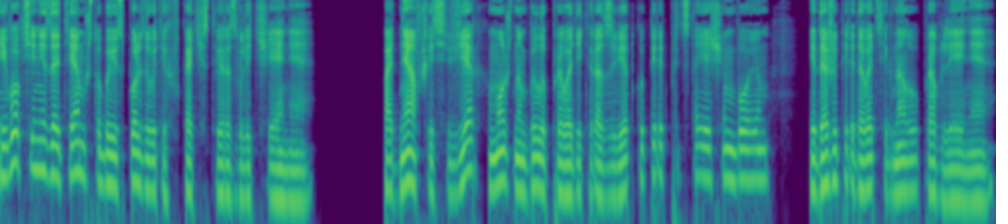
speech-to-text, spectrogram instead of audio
И вовсе не за тем, чтобы использовать их в качестве развлечения. Поднявшись вверх, можно было проводить разведку перед предстоящим боем и даже передавать сигналы управления.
